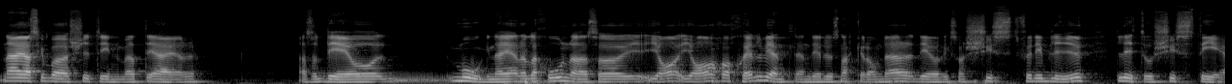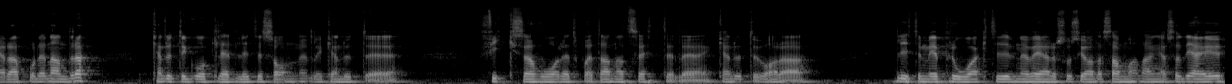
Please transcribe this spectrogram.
Nei, jeg skal bare skyte inn med at det er Altså det å mogne i en relasjon då, alltså jag, jag har selv egentlig det du snakker om der, det å liksom kysse For det blir jo litt å kystere på den andre. Kan du ikke gå kledd litt sånn, eller kan du inte fixa håret på ett annat sätt eller kan du inte vara lite mer proaktiv när vi är i sociala sammanhang? Alltså det är ju...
